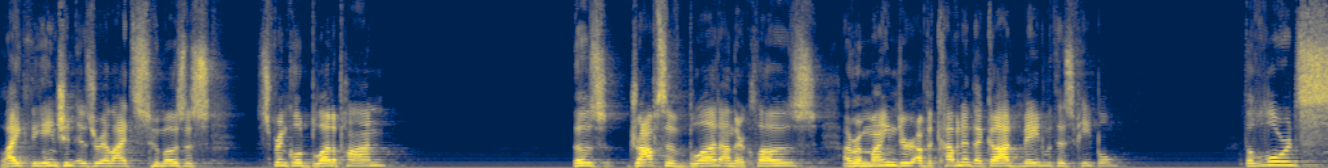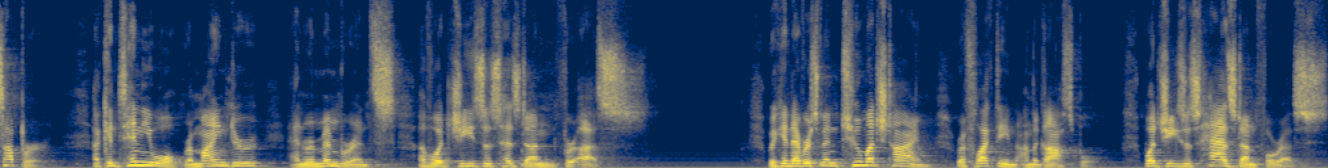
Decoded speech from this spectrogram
Like the ancient Israelites who Moses sprinkled blood upon, those drops of blood on their clothes, a reminder of the covenant that God made with his people. The Lord's Supper, a continual reminder and remembrance of what Jesus has done for us. We can never spend too much time reflecting on the gospel, what Jesus has done for us,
